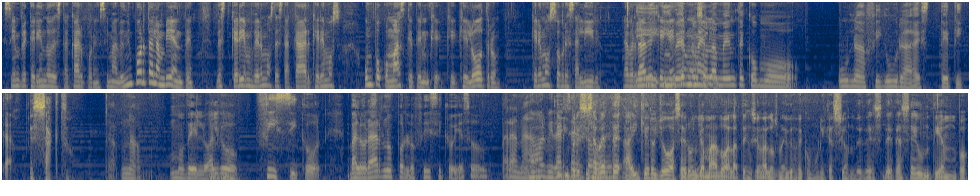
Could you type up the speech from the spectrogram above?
Siempre queriendo destacar por encima de. No importa el ambiente, queremos, queremos destacar, queremos un poco más que, que, que el otro, queremos sobresalir, la verdad es que en este momento, no solamente como una figura estética. Exacto. O sea, un modelo, algo físico, valorarnos por lo físico y eso para nada. No olvidarse y, precisamente ahí quiero yo hacer un llamado a la atención a los medios de comunicación. Desde, desde hace un tiempo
